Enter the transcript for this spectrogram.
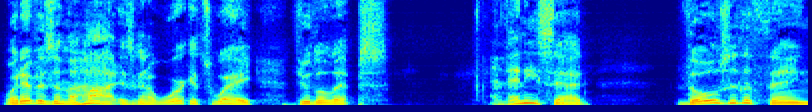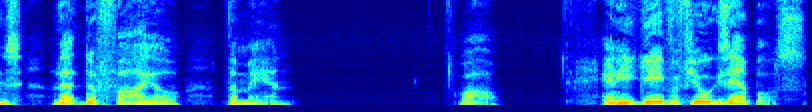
Whatever's in the heart is going to work its way through the lips. And then he said, those are the things that defile the man. Wow. And he gave a few examples.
